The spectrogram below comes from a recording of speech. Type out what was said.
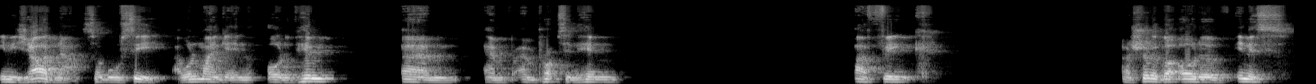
in his yard now. So we'll see. I wouldn't mind getting all of him um, and and props in him. I think I should have got hold of Innis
